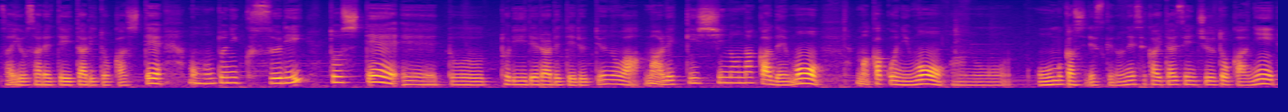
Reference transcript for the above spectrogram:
採用されていたりとかしてもう本当に薬として、えーと、取り入れられているっていうのは、まあ、歴史の中でも、まあ、過去にもあの大昔ですけどね世界大戦中とかに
